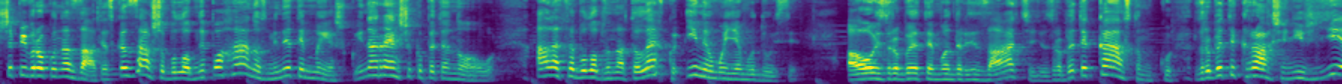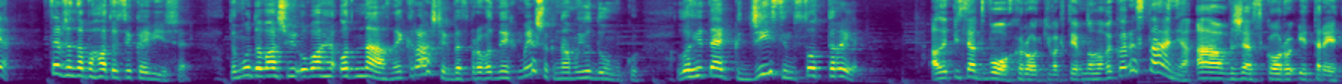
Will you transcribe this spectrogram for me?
Ще півроку назад я сказав, що було б непогано змінити мишку і нарешті купити нову. Але це було б занадто легко і не в моєму дусі. А ось зробити модернізацію, зробити кастомку, зробити краще, ніж є, це вже набагато цікавіше. Тому до вашої уваги одна з найкращих безпроводних мишок, на мою думку, Logitech G703. Але після двох років активного використання, а вже скоро і три,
